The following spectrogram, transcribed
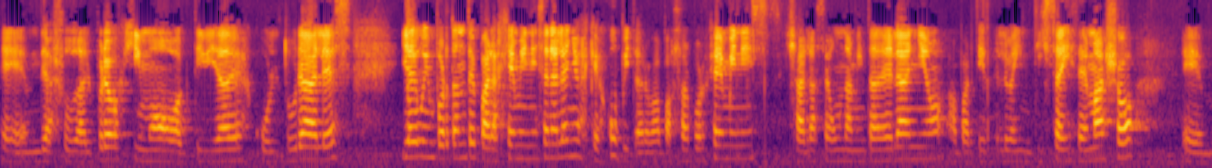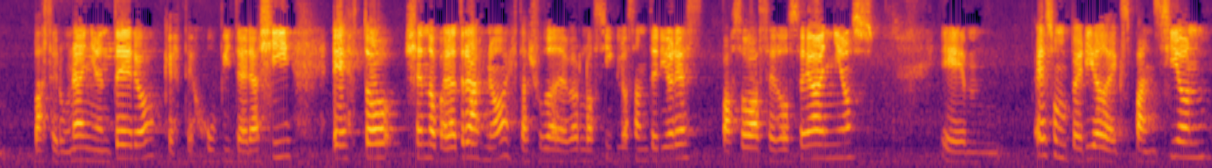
eh, de ayuda al prójimo o actividades culturales. Y algo importante para Géminis en el año es que Júpiter va a pasar por Géminis ya la segunda mitad del año, a partir del 26 de mayo. Eh, va a ser un año entero que esté Júpiter allí. Esto, yendo para atrás, ¿no? Esta ayuda de ver los ciclos anteriores pasó hace 12 años. Eh, es un periodo de expansión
